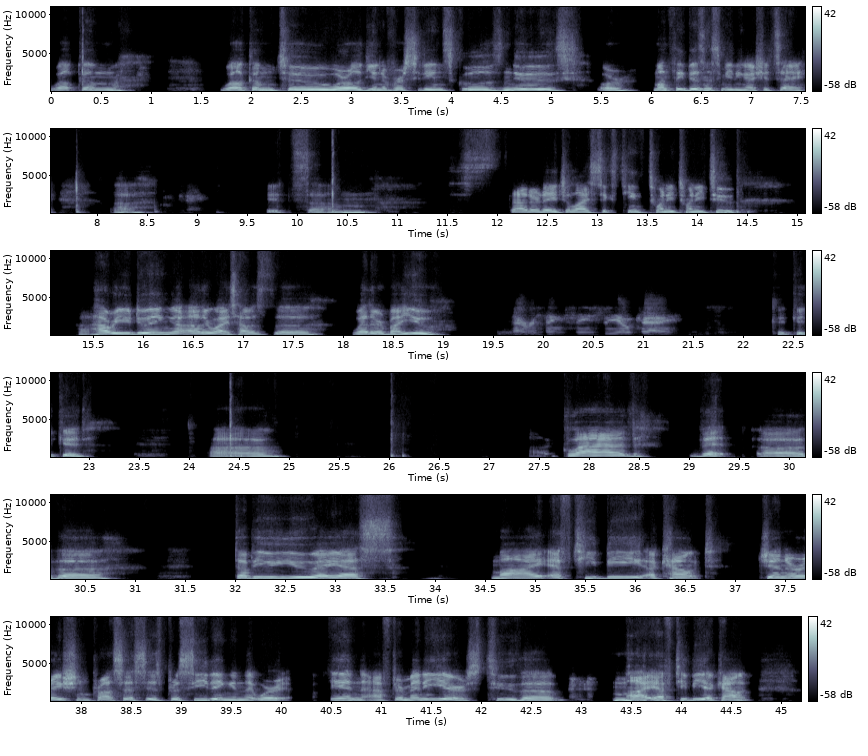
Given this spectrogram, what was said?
Welcome, welcome to World University and Schools News or monthly business meeting, I should say. Uh, it's um, Saturday, July 16th, 2022. Uh, how are you doing uh, otherwise? How's the weather by you? Everything seems to be okay. Good, good, good. Uh, glad that uh, the WUAS my FTB account generation process is proceeding and that we're in after many years to the my FTB account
